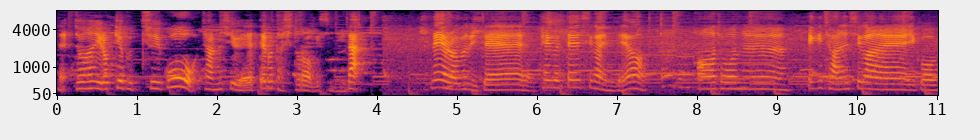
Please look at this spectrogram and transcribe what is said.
네, 저는 이렇게 붙이고 잠시 후에 때로 다시 돌아오겠습니다. 네, 여러분 이제 팩을 뗄 시간인데요. 어, 저는 애기 자는 시간에 이거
